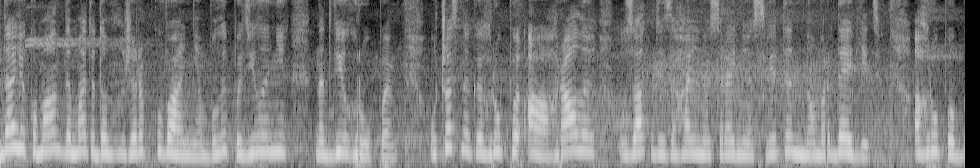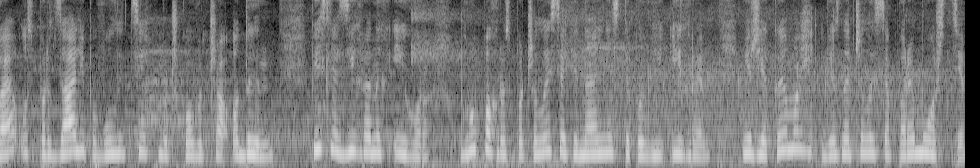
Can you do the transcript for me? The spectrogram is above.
Далі команди методом жеребкування були поділені на дві групи. Учасники групи А грали у закладі загальної середньої освіти номер 9, а група Б у спортзалі по вулиці Бочковича 1. Після зіграних ігор в групах розпочалися фінальні стикові ігри, між якими визначилися переможці.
